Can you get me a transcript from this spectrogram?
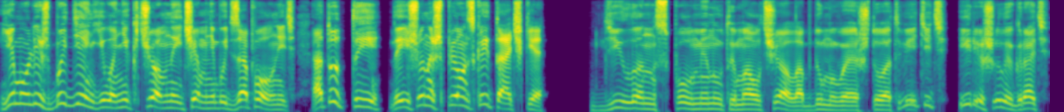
Ему лишь бы день его никчемный чем-нибудь заполнить, а тут ты, да еще на шпионской тачке». Дилан с полминуты молчал, обдумывая, что ответить, и решил играть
